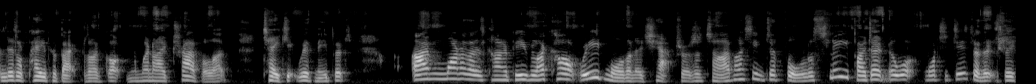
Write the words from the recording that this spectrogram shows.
a, little paperback that I've got, and when I travel, I take it with me. But I'm one of those kind of people. I can't read more than a chapter at a time. I seem to fall asleep. I don't know what, what it is, whether it's the,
